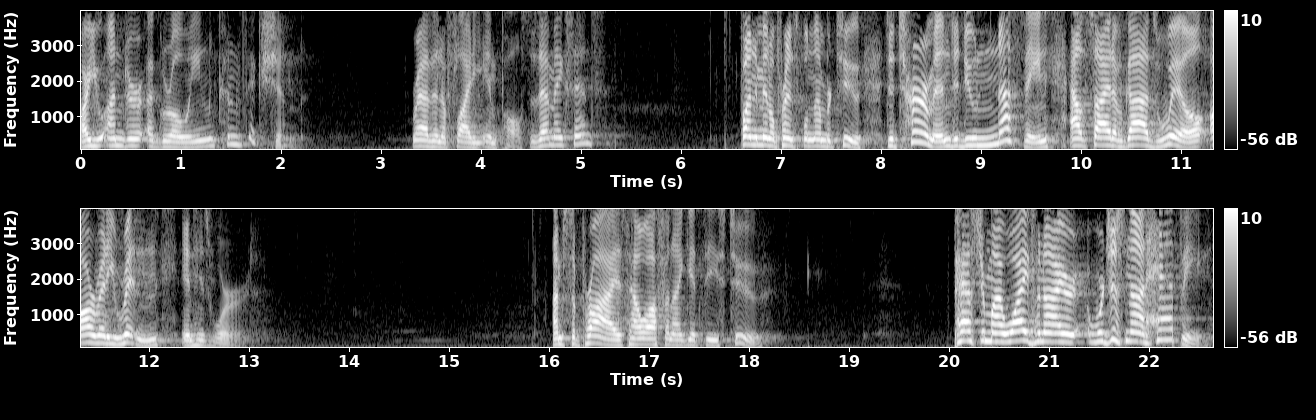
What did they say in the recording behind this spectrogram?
are you under a growing conviction rather than a flighty impulse? Does that make sense? Fundamental principle number two determined to do nothing outside of God's will already written in His Word. I'm surprised how often I get these too. Pastor, my wife and I are we're just not happy.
